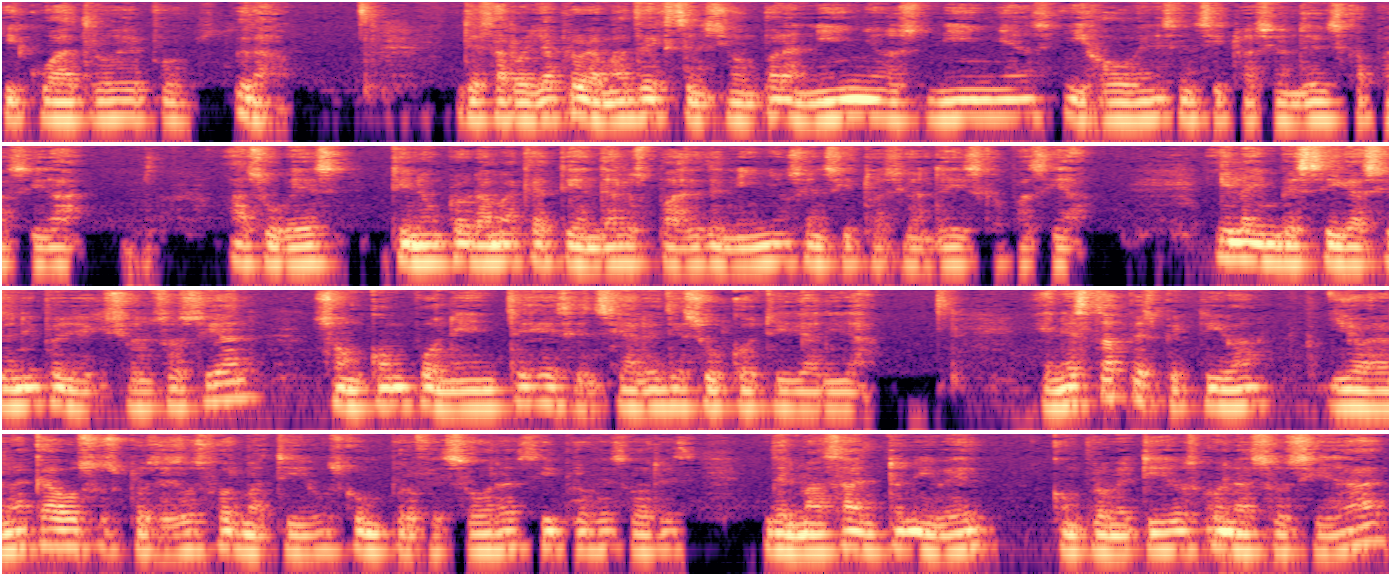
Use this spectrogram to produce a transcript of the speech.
y cuatro de posgrado. Desarrolla programas de extensión para niños, niñas y jóvenes en situación de discapacidad. A su vez, tiene un programa que atiende a los padres de niños en situación de discapacidad. Y la investigación y proyección social son componentes esenciales de su cotidianidad. En esta perspectiva, llevarán a cabo sus procesos formativos con profesoras y profesores del más alto nivel comprometidos con la sociedad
